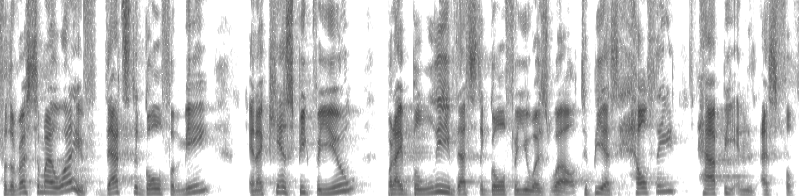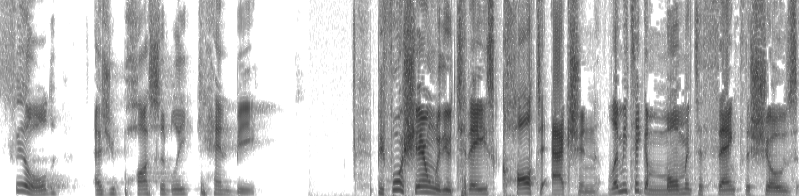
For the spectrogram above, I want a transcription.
for the rest of my life. That's the goal for me. And I can't speak for you, but I believe that's the goal for you as well to be as healthy, happy, and as fulfilled as you possibly can be. Before sharing with you today's call to action, let me take a moment to thank the show's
